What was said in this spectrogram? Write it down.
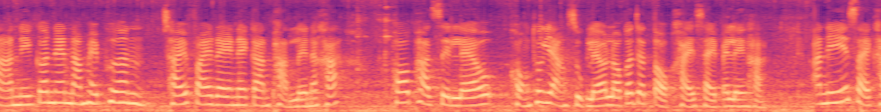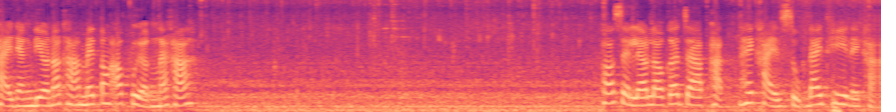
ค่ะอันนี้ก็แนะนำให้เพื่อนใช้ไฟแรงในการผัดเลยนะคะ พอผัดเสร็จแล้วของทุกอย่างสุกแล้วเราก็จะตอกไข่ใส่ไปเลยค่ะ อันนี้ใส่ไข่อย่างเดียวนะคะ ไม่ต้องเอาเปลือกนะคะ พอเสร็จแล้วเราก็จะผัดให้ไข่สุกได้ที่เลยค่ะ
